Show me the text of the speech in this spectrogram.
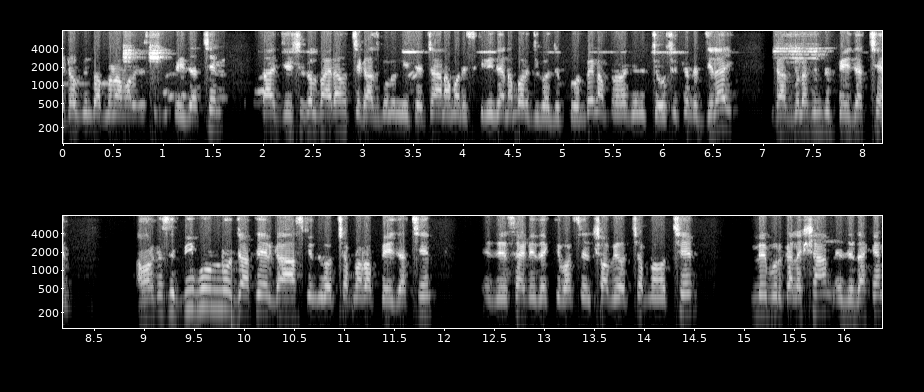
এটাও কিন্তু আপনারা আমার কাছ থেকে পেয়ে যাচ্ছেন। তাই যে সকল ভাইরা হচ্ছে গাছগুলো নিতে চান, আমার স্ক্রিনে দেওয়া নাম্বারে যোগাযোগ করবেন, আপনারা কিন্তু চৌষট্টিটা জেলায় গাছগুলো কিন্তু পেয়ে যাচ্ছেন। আমার কাছে বিভিন্ন জাতের গাছ কিন্তু হচ্ছে আপনারা পেয়ে যাচ্ছেন। এই যে সাইডে দেখতে পাচ্ছেন, সবই হচ্ছে আপনার হচ্ছে লেবুর কালেকশন। এই যে দেখেন,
